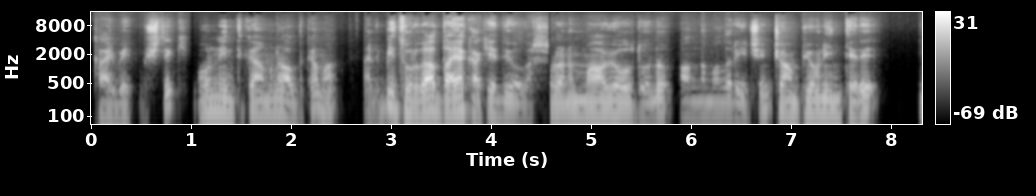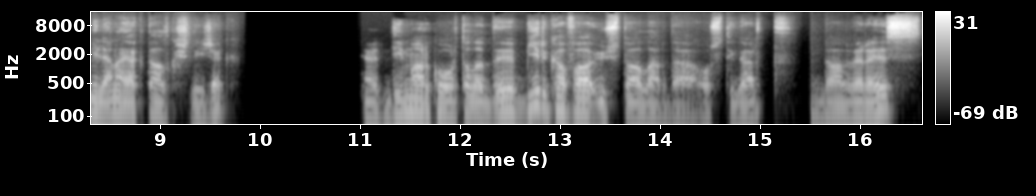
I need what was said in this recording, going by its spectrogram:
kaybetmiştik. Onun intikamını aldık ama hani bir tur daha dayak hak ediyorlar. Buranın mavi olduğunu anlamaları için şampiyon Inter'i Milan ayakta alkışlayacak. Evet, Di Marco ortaladı. Bir kafa üst dağlarda Ostigard. Dalveres,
